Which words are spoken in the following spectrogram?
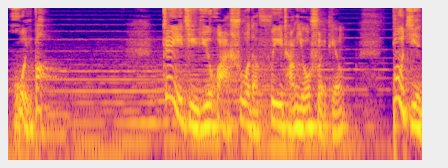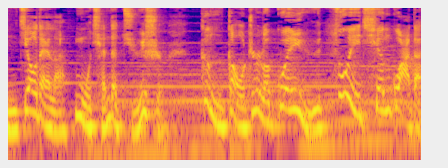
汇报。这几句话说的非常有水平，不仅交代了目前的局势，更告知了关羽最牵挂的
